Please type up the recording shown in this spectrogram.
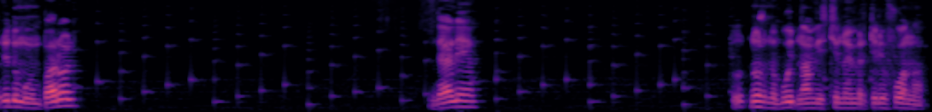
Придумаем пароль. Далее. Тут нужно будет нам ввести номер телефона.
